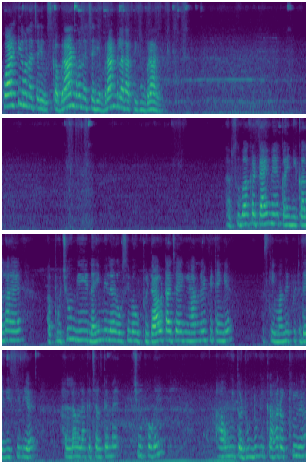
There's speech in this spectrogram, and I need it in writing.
क्वालिटी होना चाहिए, उसका ब्रांड होना चाहिए। ब्रांड लगाती हूँ ब्रांड अब सुबह का टाइम है, कहीं निकलना है। अब पूछूँगी, नहीं मिलेगा उसी में वो पिटा उठा जाएगी, हम नहीं पिटेंगे। उसकी मम्मी पिट देगी, इसीलिए हल्ला वल्ला के चलते मैं चुप हो गई। आऊँगी तो ढूंढूँगी कहाँ रखी है।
